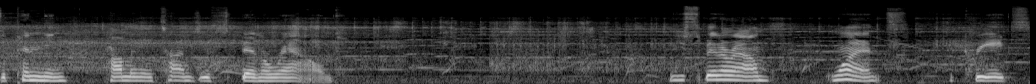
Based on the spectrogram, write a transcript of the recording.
Depending how many times you spin around. You spin around once, it creates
